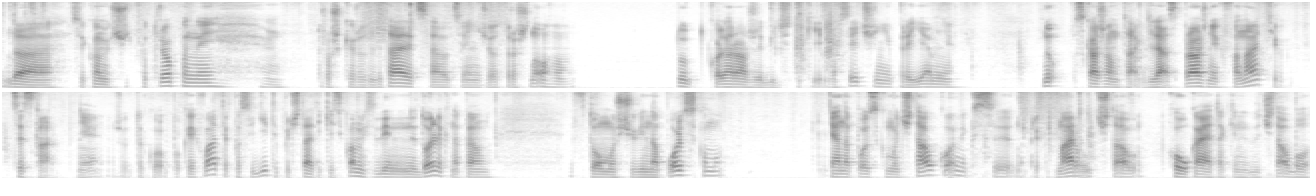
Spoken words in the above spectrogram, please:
Да, цей комік чуть потрьопаний, трошки розлітається, але це нічого страшного. Тут кольори вже більш такі насичені, приємні. Ну, скажімо так, для справжніх фанатів це скарб. Ні? Щоб такого покайфувати, посидіти, почитати якийсь комікс. Єдиний недолік, напевно, в тому, що він на польському. Я на польському читав комікс, наприклад, Марвел читав. Хоука я так і не дочитав, бо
